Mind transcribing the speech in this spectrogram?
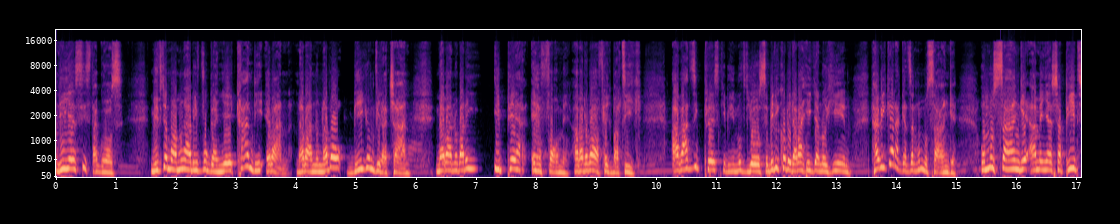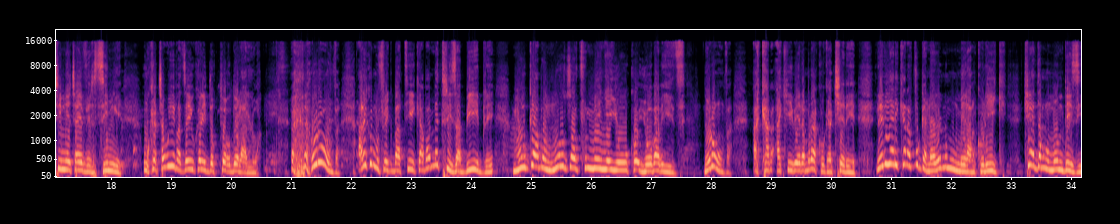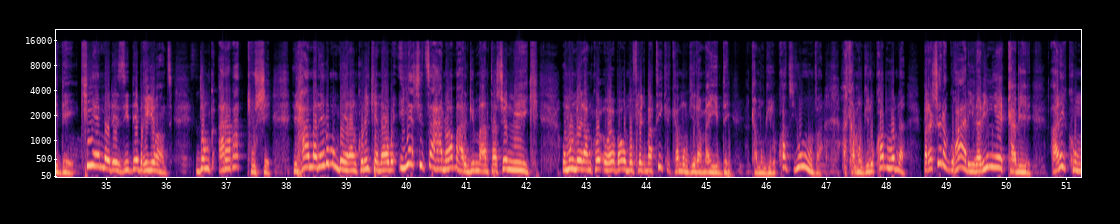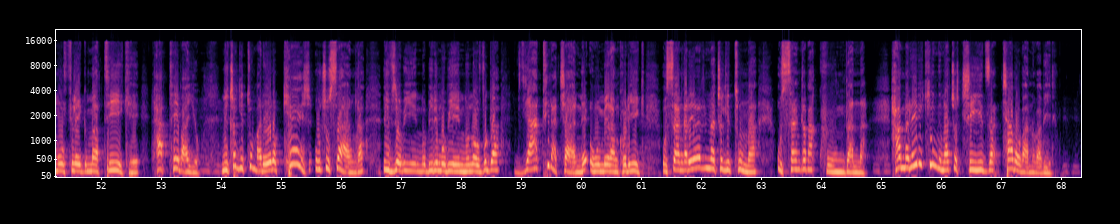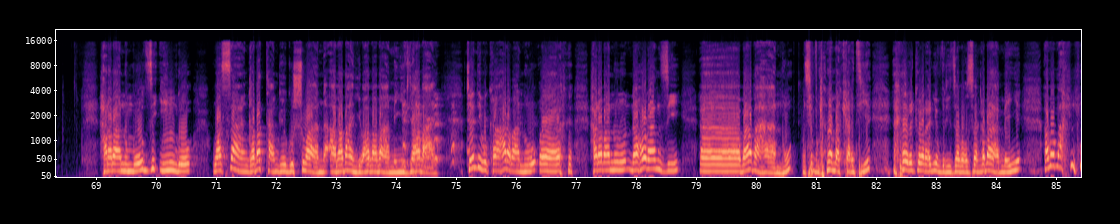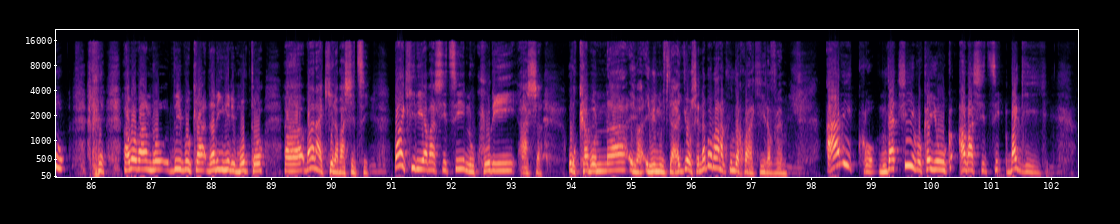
ntiyensisita rwose. Nibyo muba mwabivuganye kandi abana ni abantu nabo biyumvira cyane ni abantu bari iperi informe abantu b'abafregimatike abazi puresike ibintu byose biri ko biraba hirya no hino. Ntabigaragaza nk'umusange. Umusange amenya shapitire imwe cyangwa verisi imwe. Ukaca wibaza yuko ari dogiteri loi. Urumva? Ariko umufregimatike aba ametiriza bibure mugabo ntuzopfe umenye yuko yoba abizi. Nturumva akibera muri ako gace rero. Rero iyo ariko aravugana rero n'umumelankolike. Keda mu mundi zide. Kiyemere zide buriyonse donko arabatushe. Hano rero umumelankolike nawe iyo ashyitse ahantu h'amarugumantasiyo niki? Umufregimatike akamubwira amayide akamubwira uko abyumva akamubwira uko abibona barashobora guharira rimwe kabiri ariko umufregimatike ntatebayo. Nicyo gituma rero kenshi uca usanga ibyo bintu biri mu bintu navuga byatira cyane umumelankolike usanga rero ari na cyo gituma usanga bakundana. Hano rero ikindi na cyo cyiza cy'abo bantu babiri. Hari abantu muzi ingo wasanga batangiye gushwana ababanyi baba bamenye ibyabaye. Genda ibuka hari abantu hari abantu naho nzi baba ahantu zivuga n'amakaritsiye ariko baranyumviriza basanga bahamenye abo bantu abo bantu ndibuka nari nkiri muto barakira abashyitsi bakiriye abashyitsi ni ukuri asha. Ukabona ibintu byaryoshye nabo barakunda kwakira vurema ariko ndacibuka yuko abashyitsi bagiye.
